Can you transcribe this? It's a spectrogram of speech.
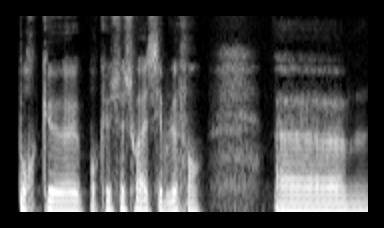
pour que, pour que ce soit assez bluffant. Euh,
